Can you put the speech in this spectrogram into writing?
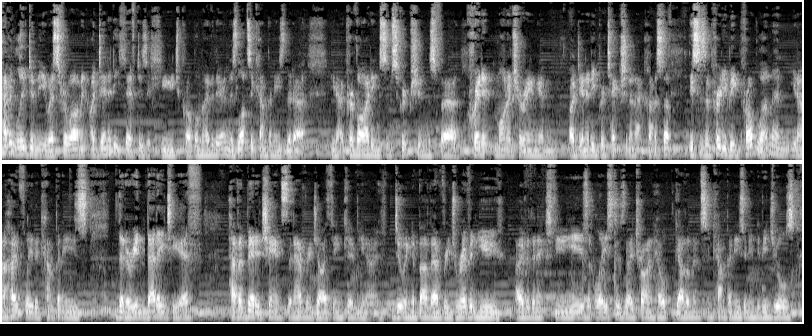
having lived in the US for a while, I mean, identity theft is a huge problem over there, and there's lots of companies that are, you know, providing subscriptions for credit monitoring and identity protection and that kind of stuff. This is a pretty big problem, and you know, hopefully the companies that are in that ETF have a better chance than average, I think, of you know doing above average revenue over the next few years at least, as they try and help governments and companies and individuals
